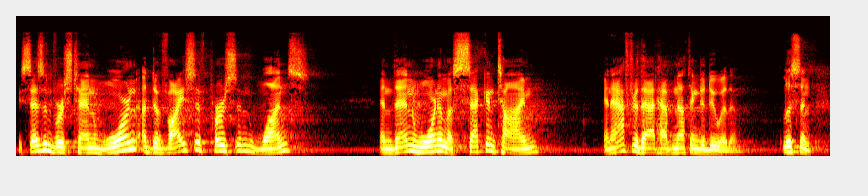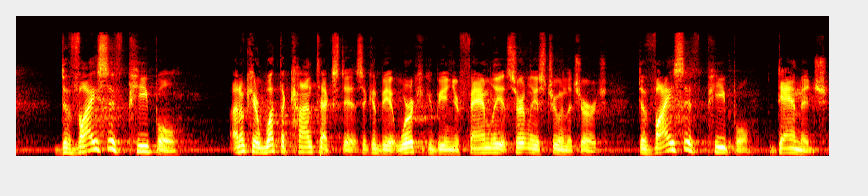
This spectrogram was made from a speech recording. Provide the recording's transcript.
He says in verse 10 warn a divisive person once, and then warn him a second time, and after that, have nothing to do with him. Listen, divisive people, I don't care what the context is, it could be at work, it could be in your family, it certainly is true in the church. Divisive people damage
